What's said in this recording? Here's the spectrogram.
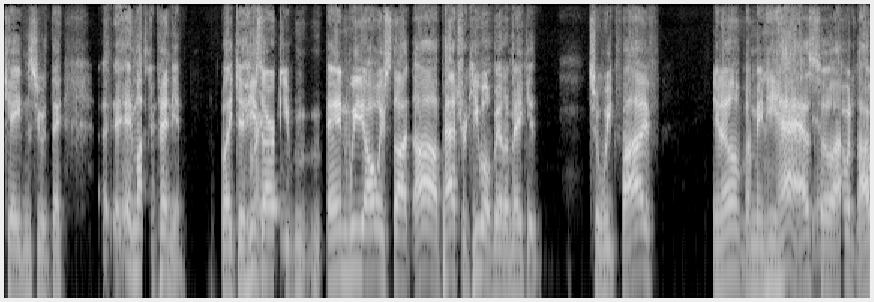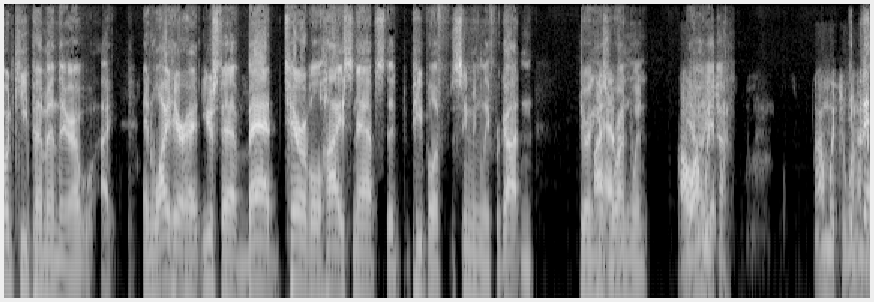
cadence. You would think, uh, in my opinion. Like he's Right. already, and we always thought, oh, Patrick, he won't be able to make it to week five. You know, I mean, he has, Yeah. so I would, I would keep him in there. I, I, and Whitehair had used to have bad, terrible high snaps that people have seemingly forgotten during I his haven't. run when Oh, yeah, I'm with yeah. you. I'm with you 100.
